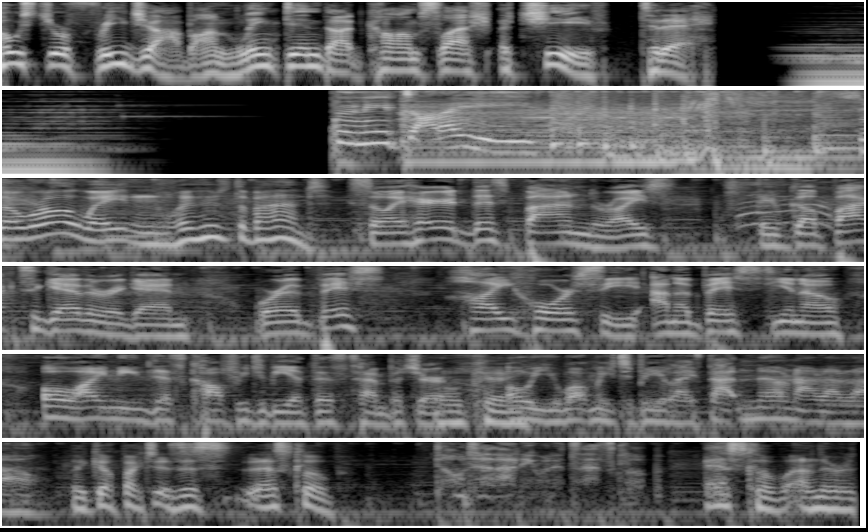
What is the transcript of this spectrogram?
Post your free job on linkedin.com/achieve slash achieve today. So we're all waiting. Who's the band? So I heard this band, right? They've got back together again. We're a bit high horsey and a bit, you know, oh, I need this coffee to be at this temperature. Okay. Oh, you want me to be like that? No, no, no, no. They got back to. Is this S Club? Don't tell anyone it's S Club. S Club, and they're a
